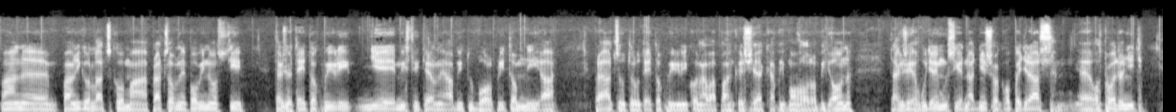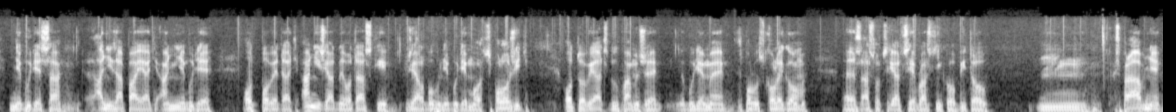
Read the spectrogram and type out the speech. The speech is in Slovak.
pán, e, pán Igor Lacko má pracovné povinnosti, takže v tejto chvíli nie je mysliteľné, aby tu bol prítomný a prácu, ktorú v tejto chvíli vykonáva pán Kršiak, aby mohol robiť on. Takže ho budeme musieť na dnešok opäť raz e, ospravedlniť. Nebude sa ani zapájať, ani nebude odpovedať ani žiadne otázky, žiaľ Bohu, nebude môcť položiť. O to viac dúfam, že budeme spolu s kolegom eh, z asociácie vlastníkov bytov mm, správne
